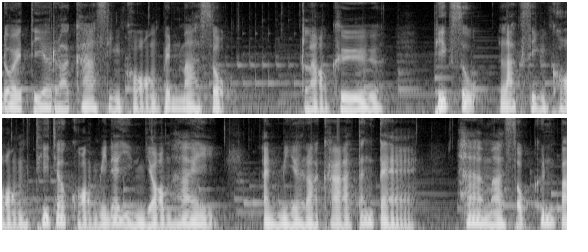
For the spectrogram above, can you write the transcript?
โดยตีราคาสิ่งของเป็นมาศก กล่าวคือ ภิกษุลักสิ่งของที่เจ้าของไม่ได้ยินยอมให้ อันมีราคาตั้งแต่ 5 มาศกขึ้นไป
